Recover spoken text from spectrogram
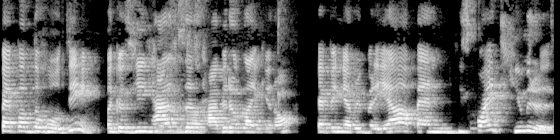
pep up the whole team because he has this habit of like you know pepping everybody up and he's quite humorous.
